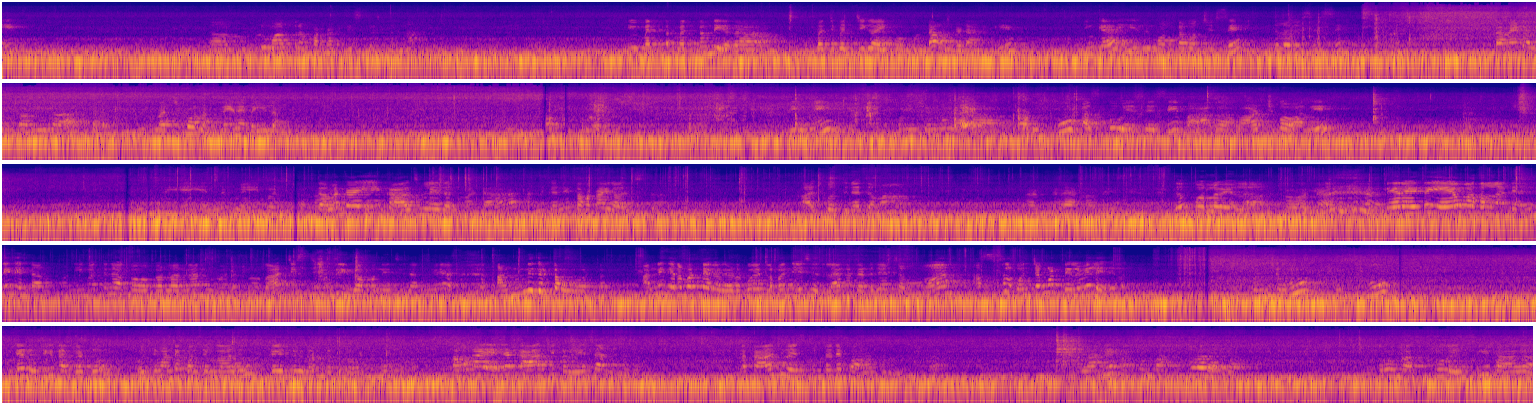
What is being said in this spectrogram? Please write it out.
గుడ్లు మాత్రం పక్కకు తీసుకెళ్తున్నా. ఇవి మెత్త మెత్తంది కదా బజ్జి బజ్జిగా అయిపోకుండా ఉండడానికి. ఇంకా ఇది మొత్తం వచ్చేసి ఇందులో వేసేసి టమాటాలు ఇంకా వేయాల. మర్చిపోలే నేనే వేయాల దీన్ని కొంచెము ఇంకా ఉప్పు పసుపు వేసేసి బాగా వాడ్చుకోవాలి ఏ, ఎందుకు మేయబడ్డా తలకాయ కాల్చలేదన్నమాట అందుకని తలకాయ కాల్చుతా కాల్చుకొని తినేద్దామా ఇదో పొరల వేళ నేనైతే ఏం వదలనండి అన్నీ తింటాను ఈ మధ్యన ఒక ఒకళ్ళు అన్నాను అనమాట రాక్షసి జాతికి సంబంధించి దాన్ని అన్ని తింటాము అంట అన్ని తినబట్టే కదా ఎడకో ఇట్లా ఇలాగ చేసేది లేకపోతే చేస్తాము అస్సలు కొంచెం కూడా తెలివే లేదు ఇలా. కొంచెము ఉప్పు. అంటే రుచికి తగ్గట్టు. కొంచెం అంటే కొంచెం కాదు టేస్ట్కి తగ్గట్టు ఉప్పు తలకాయ అయితే కాల్చి ఇక్కడ వేసాను కదా ఇట్లా కాల్చి వేసుకుంటేనే బాగుంటుంది. అలానే కొంచెం పసుపు కూడా వేద్దాం. పసుపు వేసి బాగా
